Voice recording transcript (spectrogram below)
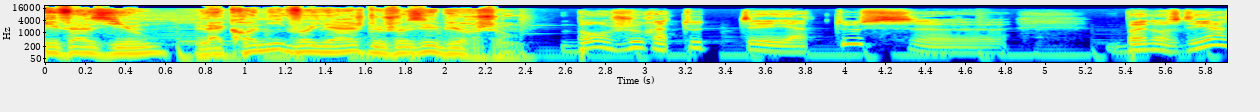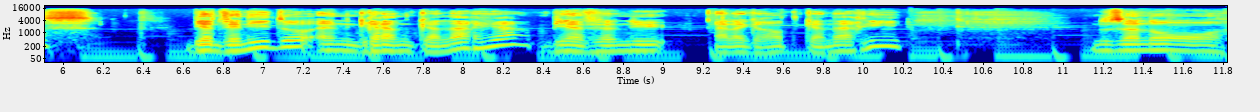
Évasion, la chronique voyage de José Burgeon. Bonjour à toutes et à tous. euh, buenos días. Bienvenido en Gran Canaria. Bienvenue à la Grande Canarie. Nous allons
